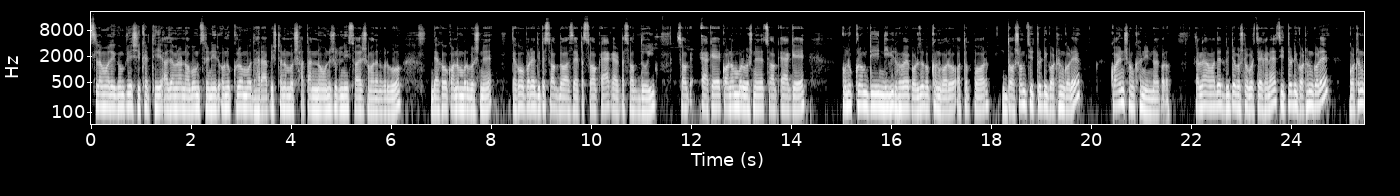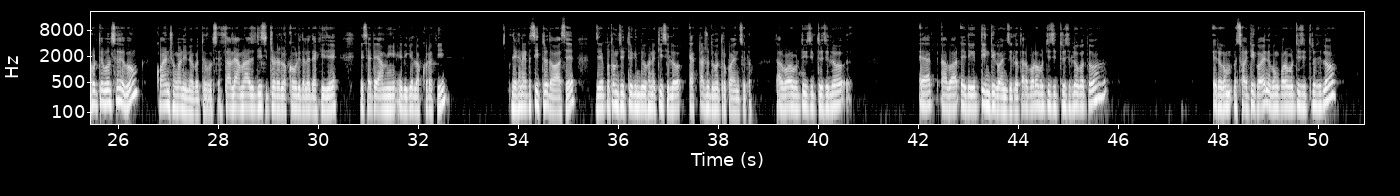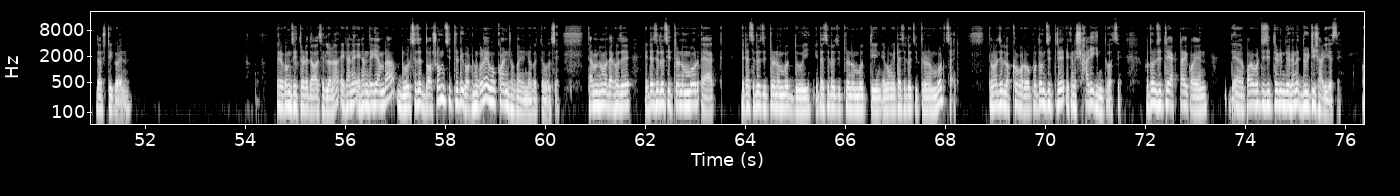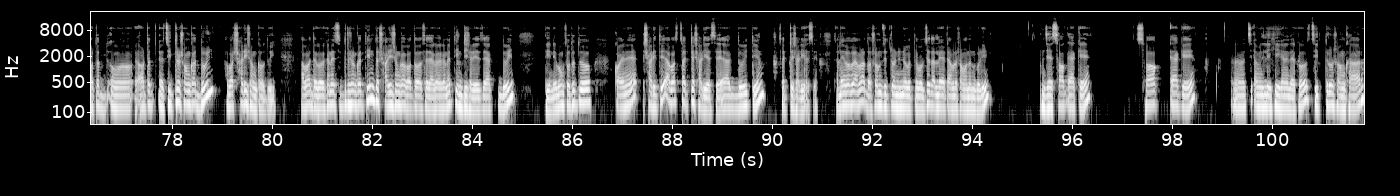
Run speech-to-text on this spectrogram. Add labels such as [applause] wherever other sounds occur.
আসসালামু আলাইকুম, প্রিয় শিক্ষার্থী। আজ আমরা নবম শ্রেণির অনুক্রম ও ধারা পৃষ্ঠা নম্বর সাতান্ন অনুশীলনী ছয়ের সমাধান করব। দেখো, ক নম্বর প্রশ্নে, দেখো, উপরে দুইটা ছক দেওয়া আছে, একটা ছক এক আর একটা ছক দুই। ছক একে, ক নম্বর প্রশ্নে, ছক একে, অনুক্রমটি নিবিড়ভাবে পর্যবেক্ষণ করো, অতঃপর দশম চিত্রটি গঠন করে কয়েন সংখ্যা নির্ণয় করো। তাহলে আমাদের দুইটা প্রশ্ন করছে এখানে। চিত্রটি গঠন করে, গঠন করতে বলছে এবং কয়েন সংখ্যা নির্ণয় করতে বলছে। তাহলে আমরা যদি চিত্রটা লক্ষ্য করি, তাহলে দেখি যে এই সাইডে আমি এদিকে লক্ষ্য রাখি। যেখানে একটা চিত্র দেওয়া আছে, যে প্রথম চিত্রে কিন্তু ওখানে কি ছিল? একটা শুধুমাত্র কয়েন ছিল। তার পরবর্তী চিত্রে ছিল এক, আবার এইদিকে তিনটি কয়েন ছিল। তার পরবর্তী চিত্রে ছিল কত? এরকম ছয়টি কয়েন এবং পরবর্তী চিত্র ছিল দশটি কয়েন এরকম চিত্রটি দেওয়া ছিল না। এখানে, এখান থেকে আমরা বলছে যে দশম চিত্রটি গঠন করে এবং কয়েন সংখ্যা নির্ণয় করতে বলছে। তার মধ্যে আমরা দেখো যে এটা ছিল চিত্র নম্বর এক, এটা ছিল চিত্র নম্বর দুই, এটা ছিল চিত্র নম্বর তিন এবং এটা ছিল চিত্র নম্বর চার। তোমরা যদি লক্ষ্য করো, প্রথম চিত্রে এখানে শাড়ি কিন্তু আছে। প্রথম চিত্রে একটাই কয়েন পরবর্তী চিত্রে কিন্তু এখানে দুইটি শাড়ি আছে। অর্থাৎ অর্থাৎ চিত্র সংখ্যা দুই, আবার শাড়ি সংখ্যাও দুই। আবার দেখো, এখানে চিত্র সংখ্যা তিন, তো শাড়ি সংখ্যা কত আছে? দেখো, এখানে তিনটি শাড়ি আছে, এক, দুই, তিন এবং চতুর্থ কয়েনে শাড়িতে আবার চারটে শাড়ি আছে, এক, দুই, তিন, চারটে শাড়ি আছে। তাহলে এভাবে আমরা দশম চিত্র নির্ণয় করতে বলছে, তাহলে এটা আমরা সমাধান করি। যে ছক একে ছক একে আমি লিখি এখানে, দেখো, চিত্র সংখ্যার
